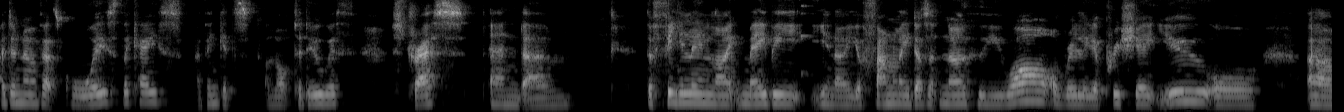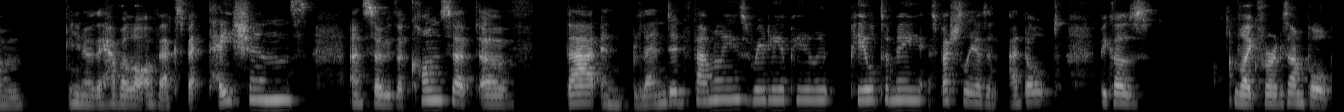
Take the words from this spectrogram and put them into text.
I don't know if that's always the case. I think it's a lot to do with stress and um, the feeling like maybe you know your family doesn't know who you are or really appreciate you or um, you know they have a lot of expectations and so the concept of that and blended families really appeal appealed to me especially as an adult because like for example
